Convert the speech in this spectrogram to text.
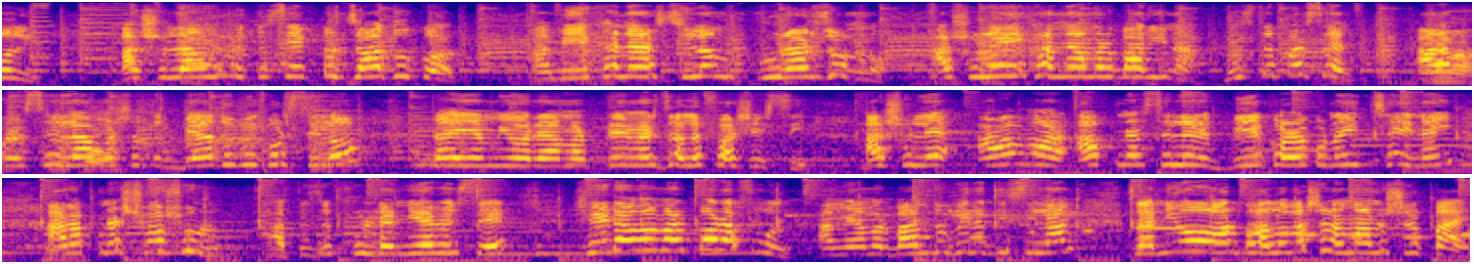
বলি। আসলে আমি হইতেছি একটা জাদুকর। আমি এখানে আসছিলাম ঘোরার জন্য। আসলে এখানে আমার বাড়ি না বুঝতে পারছেন? আর আপনার ছেলে আমার সাথে বেয়াদবি করছিল তাই আমি ওরে আমার প্রেমের জালে ফাঁসিয়েছি। আসলে আমার আপনার ছেলের বিয়ে করার কোনো ইচ্ছাই নাই আর আপনার শ্বশুর হাতে যে ফুলটা নিয়ে রয়েছে সেটাও আমার পরা ফুল। আমি আমার বান্ধবীরা দিছিলাম জানি ও ওর ভালোবাসার মানুষের পায়।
